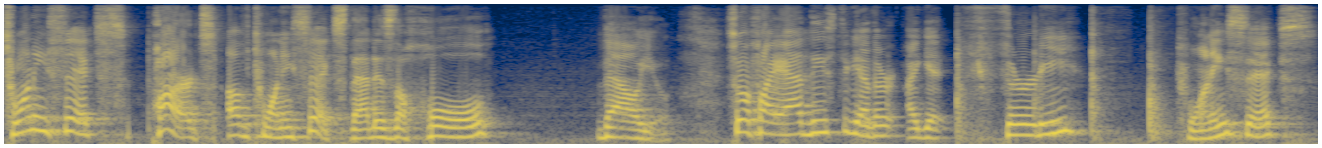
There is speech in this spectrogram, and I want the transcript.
26 parts of 26. That is the whole value. So if I add these together, I get 30 26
